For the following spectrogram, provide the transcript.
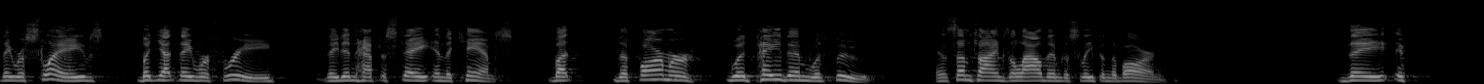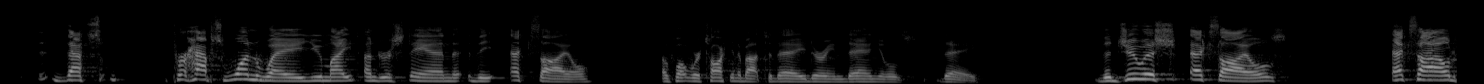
they were slaves, but yet they were free. They didn't have to stay in the camps. But the farmer would pay them with food and sometimes allow them to sleep in the barn. They, if that's perhaps one way you might understand the exile of what we're talking about today during Daniel's day. The Jewish exiles, exiled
